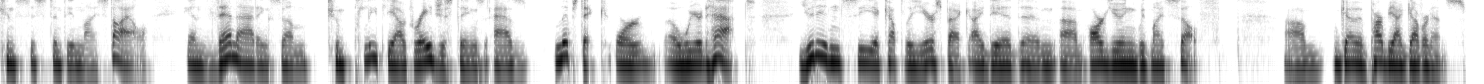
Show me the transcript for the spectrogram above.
consistent in my style and then adding some completely outrageous things as lipstick or a weird hat you didn't see a couple of years back i did um, um, arguing with myself um, power bi governance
